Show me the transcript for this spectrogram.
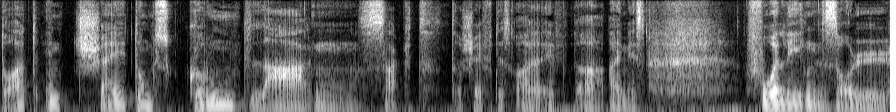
dort Entscheidungsgrundlagen, sagt der Chef des ARF, äh, AMS, vorlegen soll.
